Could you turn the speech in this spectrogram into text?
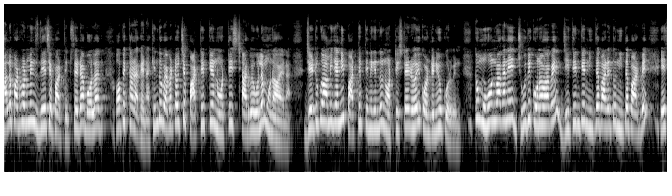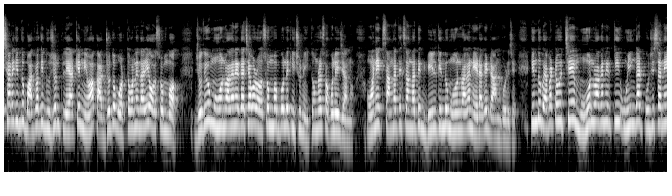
ভালো পারফরমেন্স দিয়েছে পার্থিব, সেটা বলার অপেক্ষা রাখে না। কিন্তু ব্যাপারটা হচ্ছে পার্থিবকে নর্থ ইস্ট ছাড়বে বলে মনে হয় না। যেটুকু আমি জানি, পার্থিব তিনি কিন্তু নর্থ ইস্টের হয়ে কন্টিনিউ করবেন। তো মোহনবাগানে যদি কোনোভাবে জিতিনকে নিতে পারে তো নিতে পারবে। এছাড়া কিন্তু বাদবাকি দুজন প্লেয়ারকে নেওয়া কার্যত বর্তমানে দাঁড়িয়ে অসম্ভব। যদিও মোহনবাগানের কাছে আবার অসম্ভব বলে কিছু নেই, তোমরা সকলেই জানো। অনেক সাংঘাতিক সাংঘাতিক ডিল কিন্তু মোহনবাগান এর আগে ডান করেছে। কিন্তু ব্যাপারটা হচ্ছে, মোহনবাগানের কি উইঙ্গার পজিশনে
